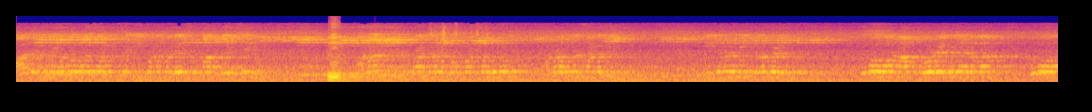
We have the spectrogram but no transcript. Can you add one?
ఆ దినమున యెహోవా సమక్షంలో ఈ కొండ ప్రదేశం నాకు దయచేయు హ్మ్. అనాథులకు ప్రార్థనలు గొప్ప పట్టణములు అక్కడ ఉన్న సంగతి ఈ దినమున నీకు నిలబడు యెహోవా నాకు తోడైన ఎడల యెహోవా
